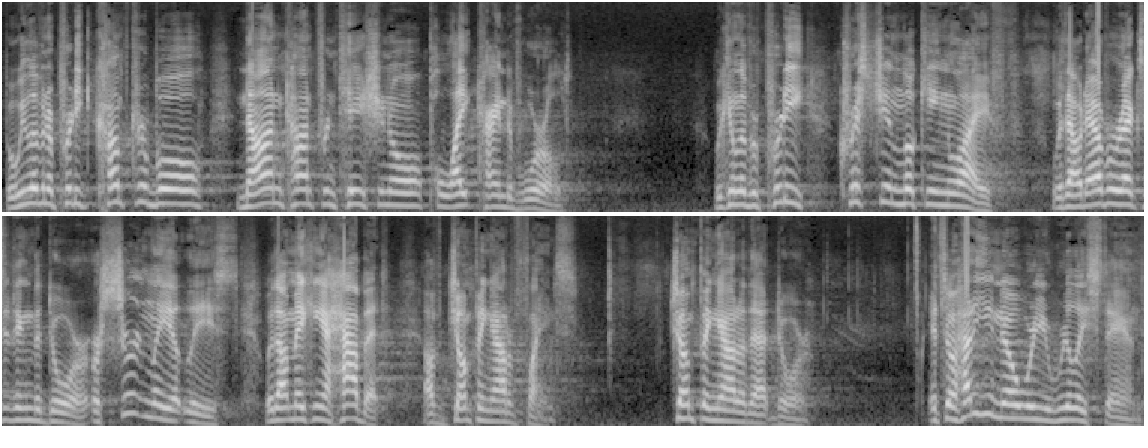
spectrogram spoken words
But we live in a pretty comfortable, non confrontational, polite kind of world. We can live a pretty Christian looking life without ever exiting the door, or certainly at least without making a habit of jumping out of planes, jumping out of that door. And so, how do you know where you really stand?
